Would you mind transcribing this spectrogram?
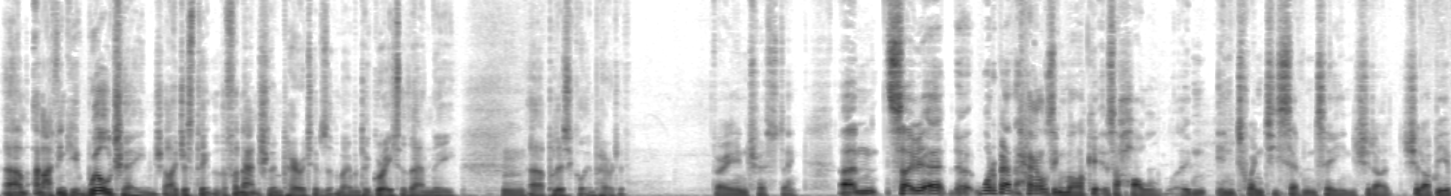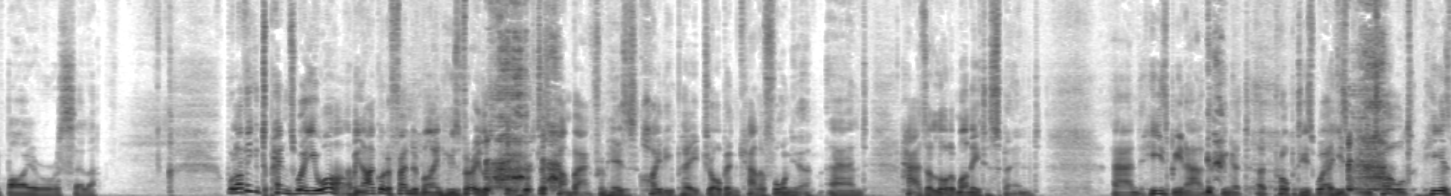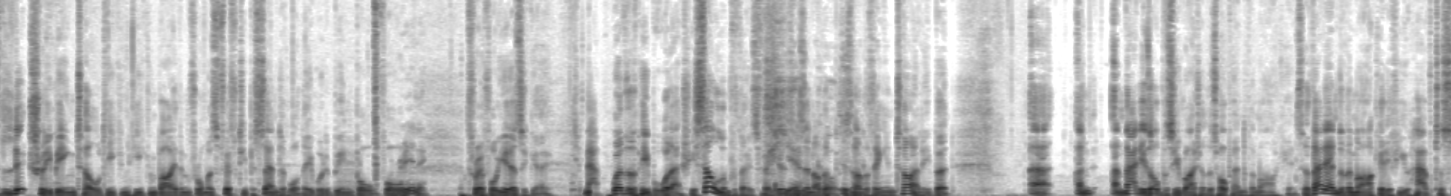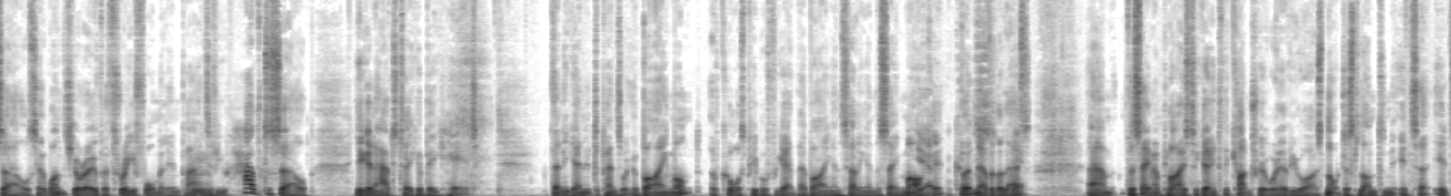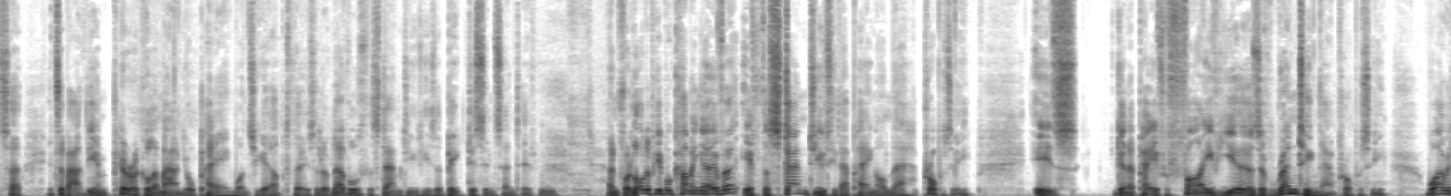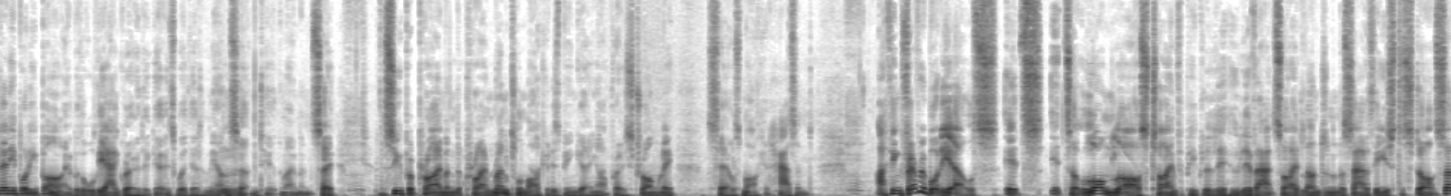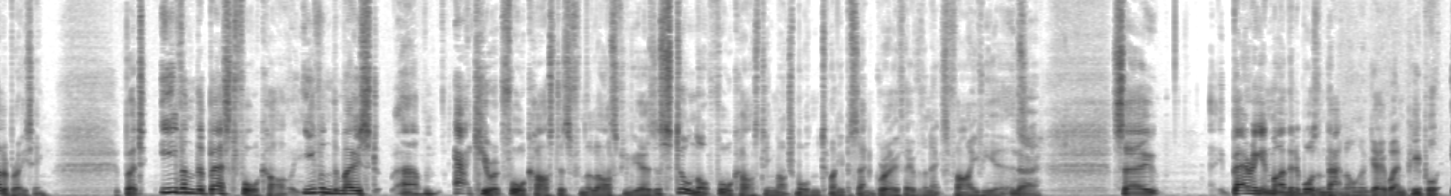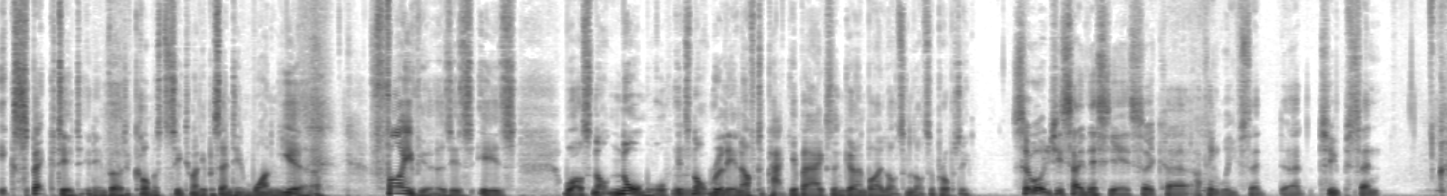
Um, and I think it will change. I just think that the financial imperatives at the moment are greater than the uh, political imperative. Very interesting. Um, so, uh, uh, what about the housing market as a whole in, in 2017? Should I should I be a buyer or a seller? Well, I think it depends where you are. I mean, I've got a friend of mine who's very lucky, who's just come back from his highly paid job in California and has a lot of money to spend. And he's been out looking at, at properties where he's being told he is literally being told he can he can buy them for almost fifty percent of what they would have been bought for Really? three or four years ago. Now, whether the people will actually sell them for those figures Yeah, is another course, is another thing entirely. But uh, and and that is obviously right at the top end of the market. So that end of the market, if you have to sell, so once you're over three four million pounds, if you have to sell, you're going to have to take a big hit. Then again, it depends what you're buying. Mont, of course, people forget they're buying and selling in the same market, course, but nevertheless, um, the same applies to going to the country or wherever you are. It's not just London. It's a, it's a, it's about the empirical amount you're paying. Once you get up to those sort of levels, the stamp duty is a big disincentive. And for a lot of people coming over, if the stamp duty they're paying on their property is going to pay for five years of renting that property, why would anybody buy with all the aggro that goes with it and the uncertainty at the moment? So the super prime and the prime rental market has been going up very strongly. Sales market hasn't. I think for everybody else, it's it's a long last time for people who li- who live outside London and the southeast to start celebrating. But even the best forecast, even the most um, accurate forecasters from the last few years are still not forecasting much more than 20% growth over the next five years. No. So, bearing in mind that it wasn't that long ago when people expected, in inverted commas, to see 20% in one year, five years is, is whilst not normal, it's not really enough to pack your bags and go and buy lots and lots of property. So, what would you say this year? So, uh, I think we've said two percent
